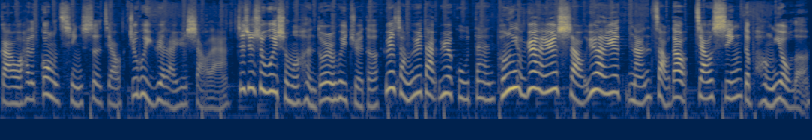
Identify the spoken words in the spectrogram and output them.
高，他的共情社交就会越来越少啦。这就是为什么很多人会觉得越长越越大越孤单，朋友越来越少，越来越难找到交心的朋友了。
